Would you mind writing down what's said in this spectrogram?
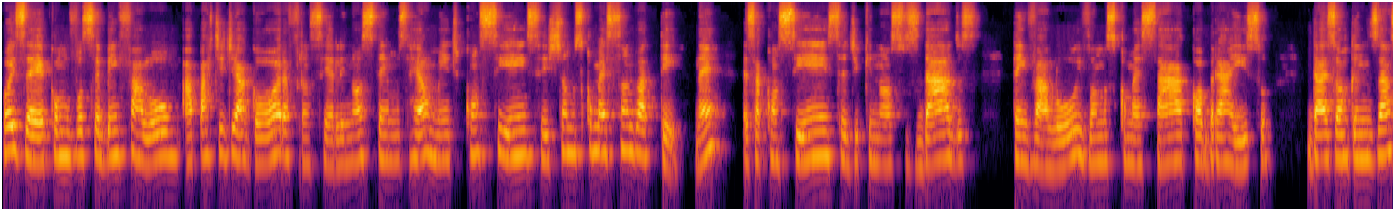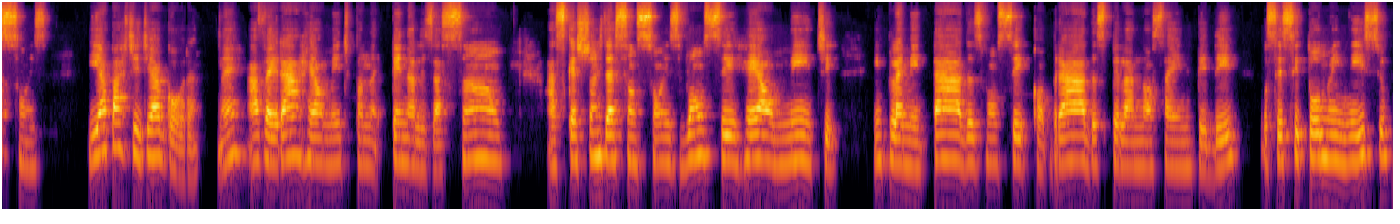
Pois é, como você bem falou, a partir de agora, Franciele, nós temos realmente consciência, estamos começando a ter, né? Essa consciência de que nossos dados têm valor e vamos começar a cobrar isso das organizações. E a partir de agora, né? Haverá realmente penalização, as questões das sanções vão ser realmente implementadas, vão ser cobradas pela nossa NPD. Você citou no início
